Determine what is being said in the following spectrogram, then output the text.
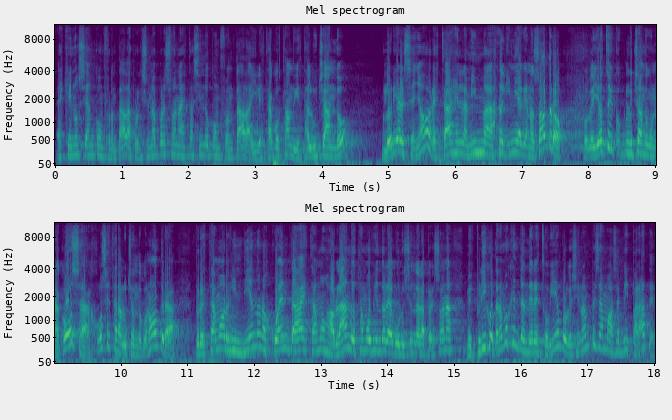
Es que no sean confrontadas, porque si una persona está siendo confrontada y le está costando y está luchando, gloria al Señor, estás en la misma línea que nosotros, porque yo estoy luchando con una cosa, José estará luchando con otra, pero estamos rindiéndonos cuenta, estamos hablando, estamos viendo la evolución de la persona. Me explico, tenemos que entender esto bien, porque si no empezamos a hacer disparates.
